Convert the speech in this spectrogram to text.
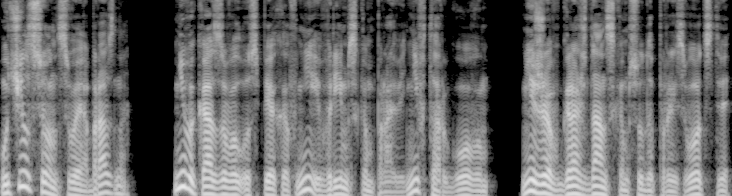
Учился он своеобразно, не выказывал успехов ни в римском праве, ни в торговом, ни же в гражданском судопроизводстве,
